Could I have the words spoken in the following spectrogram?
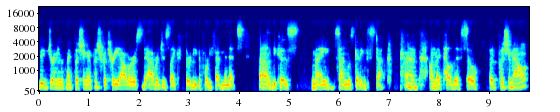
big journey with my pushing. I pushed for three hours. The average is like 30 to 45 minutes um, because my son was getting stuck um, on my pelvis. So I would push him out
